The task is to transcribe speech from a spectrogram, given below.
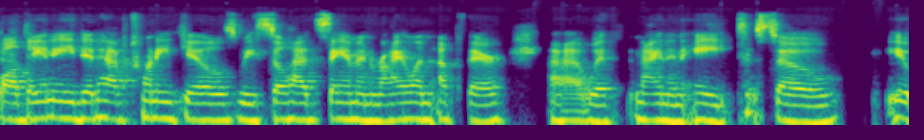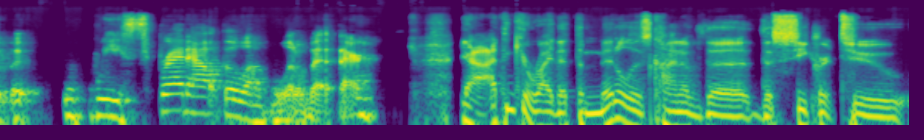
while Danny did have 20 kills, we still had Sam and Rylan up there uh, with nine and eight. So it, we spread out the love a little bit there. Yeah, I think you're right that the middle is kind of the the secret to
